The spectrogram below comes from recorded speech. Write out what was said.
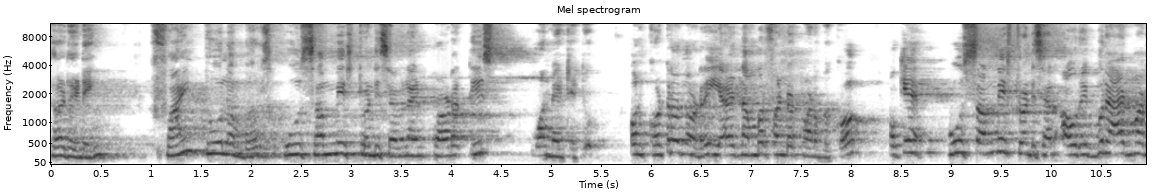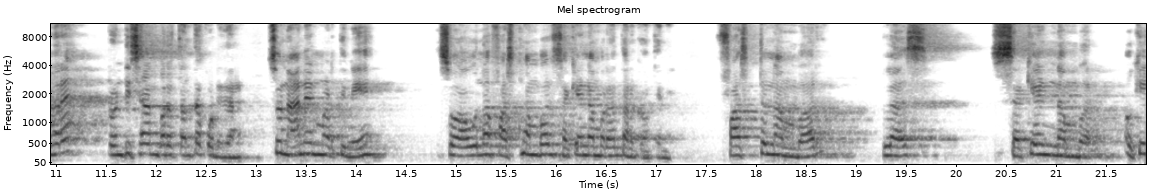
Third heading, find two numbers whose sum is 27 and product is 182. ಒಂದು ಕೊಟ್ಟಿರೋದು ನೋಡ್ರಿ ಎರಡು ನಂಬರ್ ಫೈಂಡ್ ಔಟ್ ಮಾಡಬೇಕು. Okay whose sum is twenty seven ಅವರಿಬ್ಬರು ಆ್ಯಡ್ ಮಾಡಿದ್ರೆ ಟ್ವೆಂಟಿ ಸೆವೆನ್ ಬರುತ್ತೆ ಅಂತ ಕೊಟ್ಟಿದ್ದಾನೆ. ಸೊ ನಾನೇನು ಮಾಡ್ತೀನಿ? ಸೊ ಅವನ್ನ ಫಸ್ಟ್ ನಂಬರ್ ಸೆಕೆಂಡ್ ನಂಬರ್ ಅಂತ ಅನ್ಕೋತೀನಿ. First number plus second number okay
